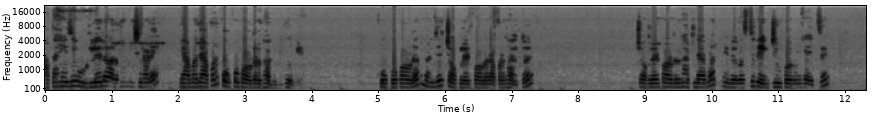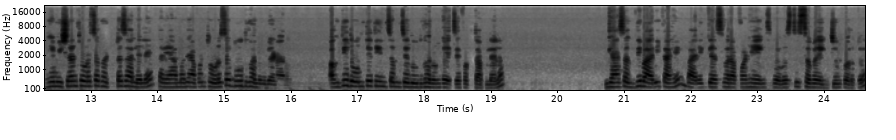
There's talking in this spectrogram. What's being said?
आता हे जे उरलेलं अर्ध मिश्रण आहे यामध्ये आपण कोको पावडर घालून घेऊया. कोको पावडर म्हणजे चॉकलेट पावडर आपण घालतोय. चॉकलेट पावडर घातल्यावर हे व्यवस्थित एकजीव करून घ्यायचे हे मिश्रण थोडंसं घट्ट झालेलं आहे तर यामध्ये आपण थोडंसं दूध घालून घेणार आहोत. अगदी दोन ते तीन चमचे दूध घालून घ्यायचे फक्त आपल्याला. गॅस अगदी बारीक आहे. बारीक गॅसवर आपण हे व्यवस्थित सगळं एकजीव करतोय.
